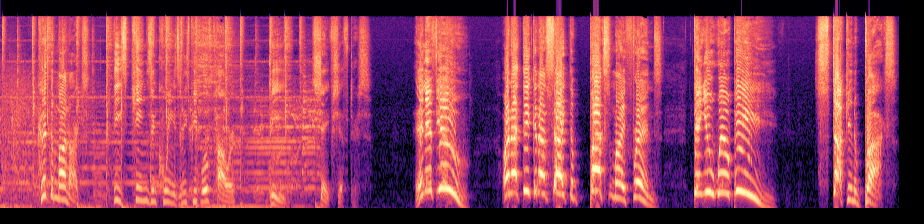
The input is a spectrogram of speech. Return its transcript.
could the monarchs, these kings and queens and these people of power, be shapeshifters? And if you are not thinking outside the box, my friends, then you will be stuck in a box.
